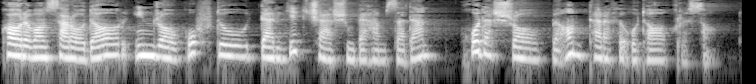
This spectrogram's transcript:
کاروان سرادار این را گفت و در یک چشم به هم زدن خودش را به آن طرف اتاق رساند.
